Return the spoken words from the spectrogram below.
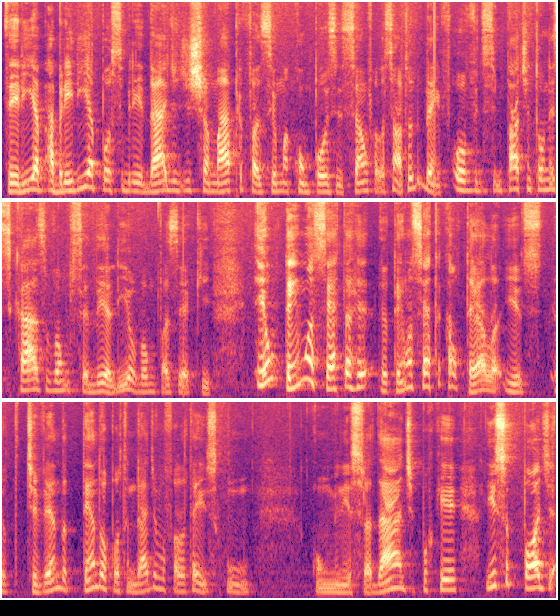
teria, abriria a possibilidade de chamar para fazer uma composição, falar assim, ah, tudo bem, houve desempate, então nesse caso vamos ceder ali ou vamos fazer aqui. Eu tenho uma certa, eu tenho uma certa cautela e eu tivendo, tendo a oportunidade, eu vou falar até isso com, com o ministro Haddad, porque isso pode,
